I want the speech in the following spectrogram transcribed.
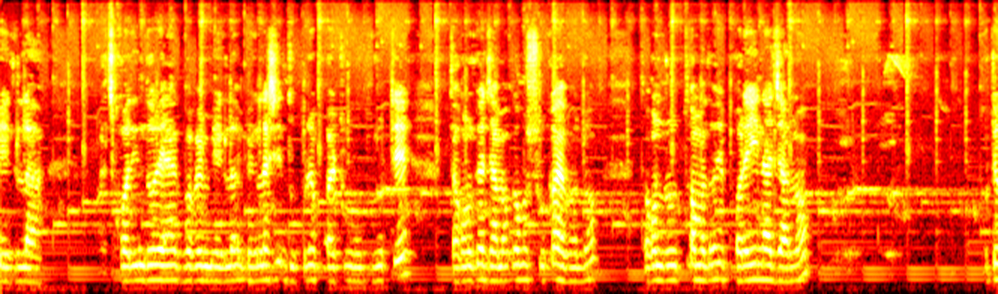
মেঘলা। আজ কদিন ধরে একভাবে মেঘলা মেঘলা সেই দুপুরে রোদ উঠে, তখনকার জামা কাপড় শুকায় বলো তখন রোদ তো আমাদের পরেই না, জানো? উঠে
